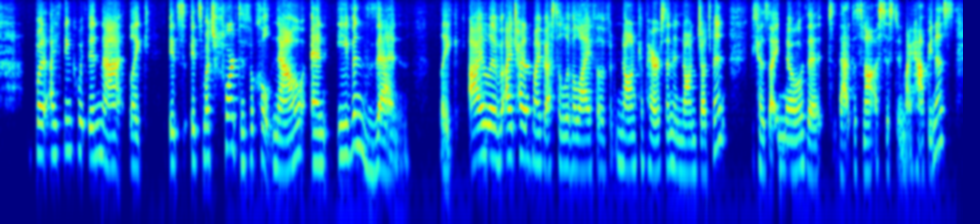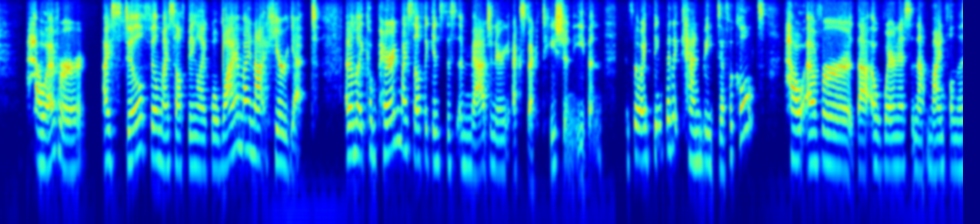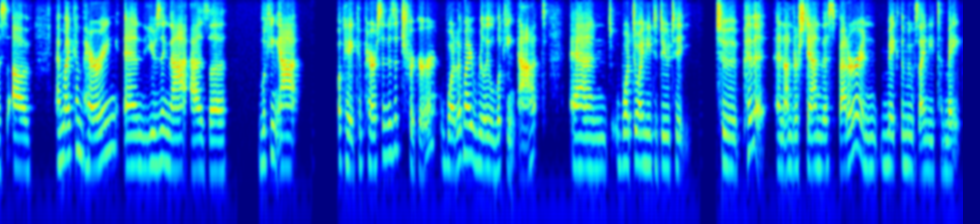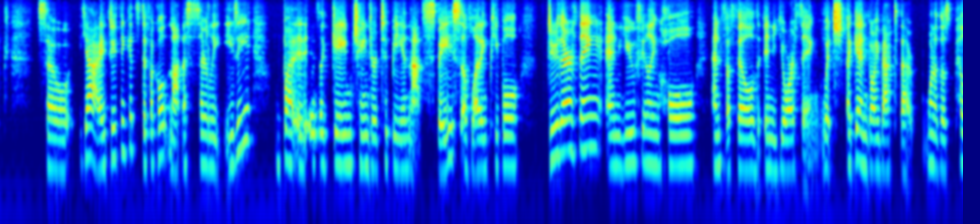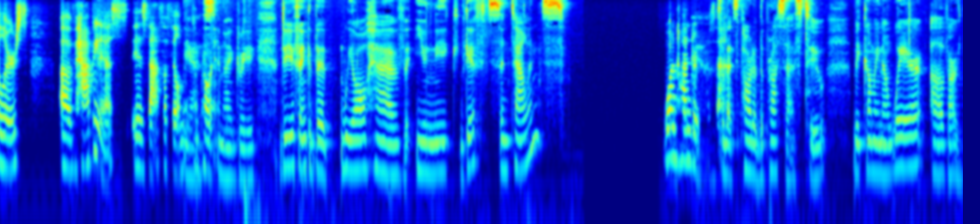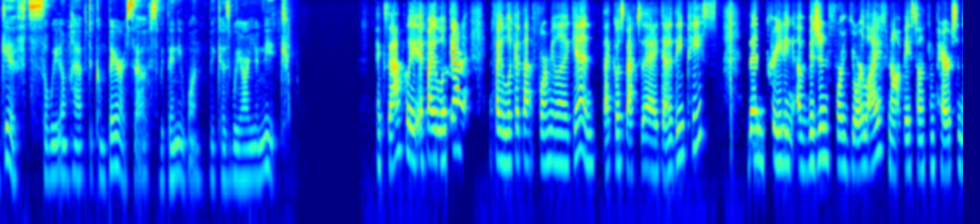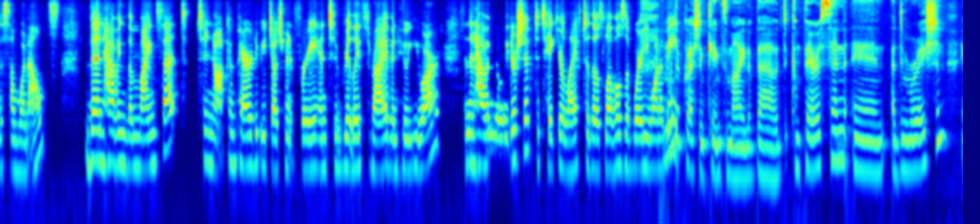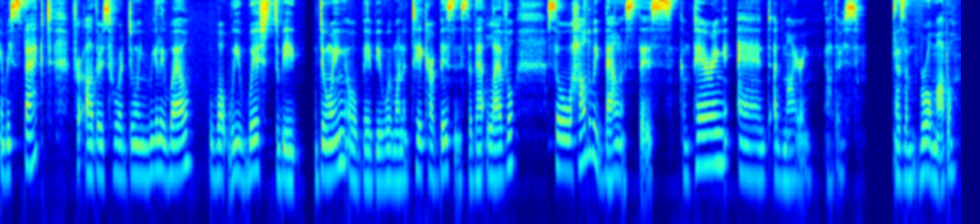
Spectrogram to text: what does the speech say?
But I think within that, like it's it's much more difficult now. And even then, like I live, I try my best to live a life of non-comparison and non-judgment because I know that that does not assist in my happiness. However, I still feel myself being like, well, why am I not here yet? And I'm like comparing myself against this imaginary expectation, even. And so I think that it can be difficult. However, that awareness and that mindfulness of, am I comparing and using that as a looking at, okay, comparison is a trigger. What am I really looking at? And what do I need to do to to pivot and understand this better and make the moves I need to make? So, yeah, I do think it's difficult, not necessarily easy, but it is a game changer to be in that space of letting people do their thing and you feeling whole and fulfilled in your thing, which, again, going back to that one of those pillars of happiness is that fulfillment yes, component. And I agree. Do you think that we all have unique gifts and talents? 100%. Yeah. So that's part of the process too, becoming aware of our gifts so we don't have to compare ourselves with anyone because we are unique. Exactly. If I look at if I look at that formula again, that goes back to the identity piece, then creating a vision for your life not based on comparison to someone else, then having the mindset to not compare, to be judgment free, and to really thrive in who you are. And then having the leadership to take your life to those levels of where you want to be. Another question came to mind about comparison and admiration and respect for others who are doing really well, what we wish to be doing, or maybe we want to take our business to that level. So, how do we balance this, comparing and admiring others as a role model?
